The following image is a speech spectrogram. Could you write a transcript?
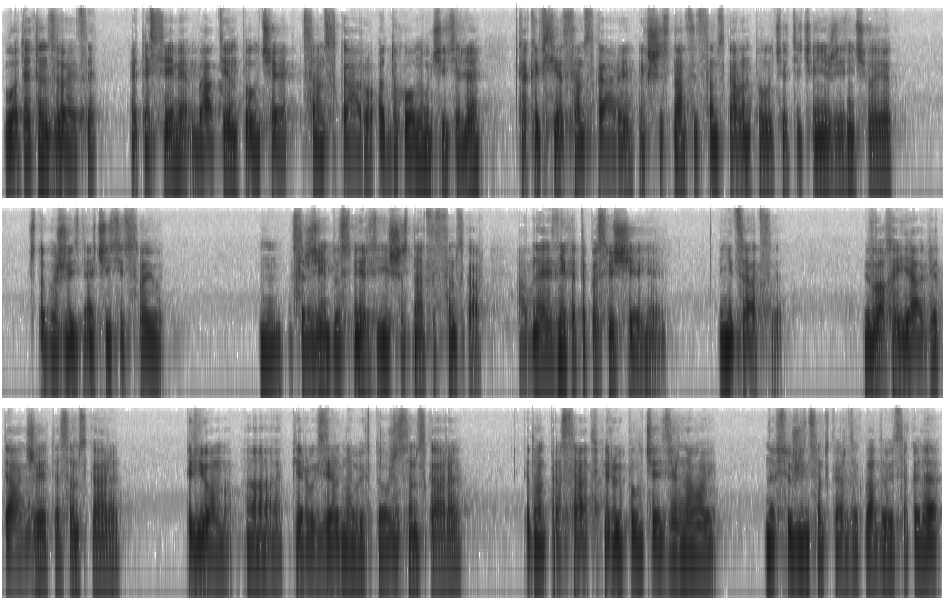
Вот это называется, это семя бхакти, он получает самскару от духовного учителя, как и все самскары, их 16 самскар он получает в течение жизни человека, чтобы жизнь очистить свою. С рождения до смерти есть 16 самскар. Одна из них — это посвящение, инициация. Виваха яги также это самскара — прием а, первых зерновых тоже самскара, когда он просад впервые получает зерновой, на всю жизнь самскара закладывается, когда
